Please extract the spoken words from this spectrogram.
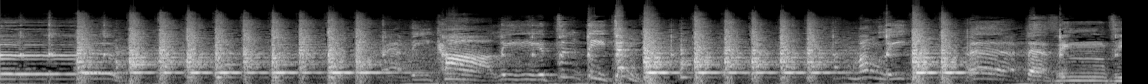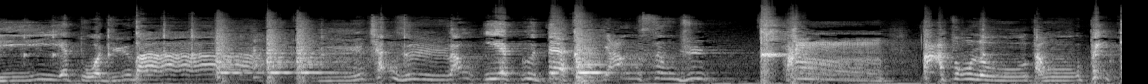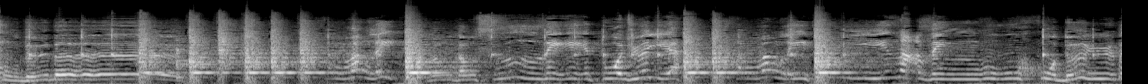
多句吧，女枪如王也不得要手举，打中路头配骨头吧。王雷路头死人多绝也，王雷一让人物活头预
